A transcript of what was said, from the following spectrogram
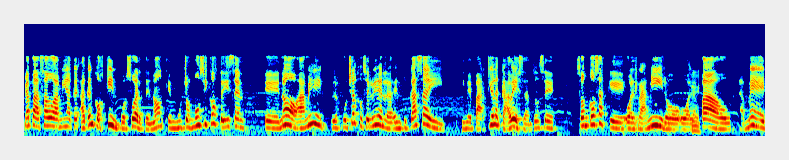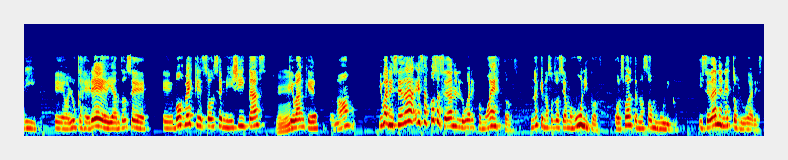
Me ha pasado a mí acá, acá en Cosquín, por suerte, ¿no? Que muchos músicos te dicen, eh, no, a mí lo escuché al José Luis en, la- en tu casa y, y me partió la cabeza. Entonces, son cosas que, o al Ramiro, o a la Sí. Pau, o a la Mary, eh, o a Lucas Heredia. Entonces, eh, vos ves que son semillitas Sí. que van quedando, ¿no? Y bueno, y se da, esas cosas se dan en lugares como estos. No es que nosotros seamos únicos, por suerte no somos únicos. Y se dan en estos lugares.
